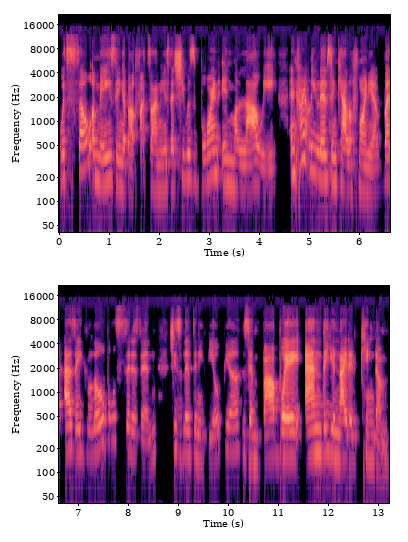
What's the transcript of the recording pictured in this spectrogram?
What's so amazing about Fatsani is that she was born in Malawi and currently lives in California. But as a global citizen, she's lived in Ethiopia, Zimbabwe, and the United Kingdom.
